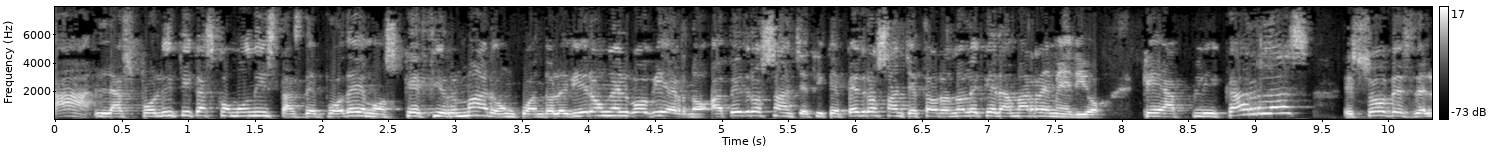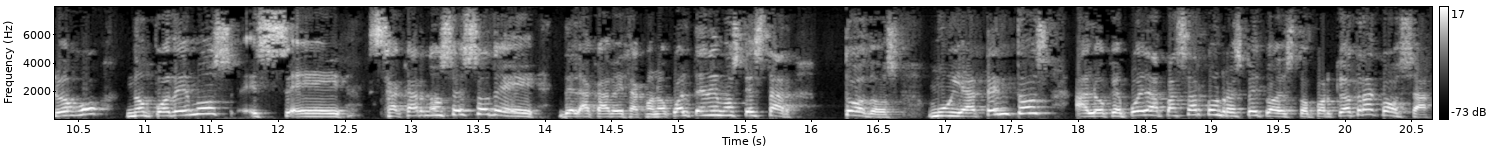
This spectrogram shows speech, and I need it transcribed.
a las políticas comunistas de Podemos que firmaron cuando le dieron el gobierno a Pedro Sánchez y que Pedro Sánchez ahora no le queda más remedio que aplicarlas, eso desde luego no podemos sacar eso de, de la cabeza, con lo cual tenemos que estar todos muy atentos a lo que pueda pasar con respecto a esto, porque otra cosa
